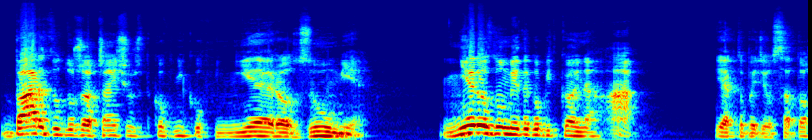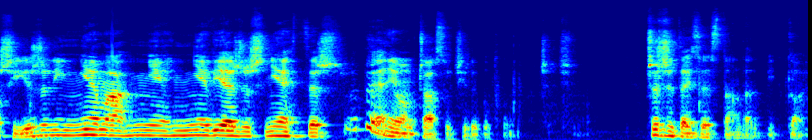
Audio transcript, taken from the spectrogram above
bardzo duża część użytkowników nie rozumie. Nie rozumie tego bitcoina, a jak to powiedział Satoshi, jeżeli nie ma, nie, nie wierzysz, nie chcesz, to ja nie mam czasu ci tego tłumaczyć. Przeczytaj sobie standard bitcoina.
